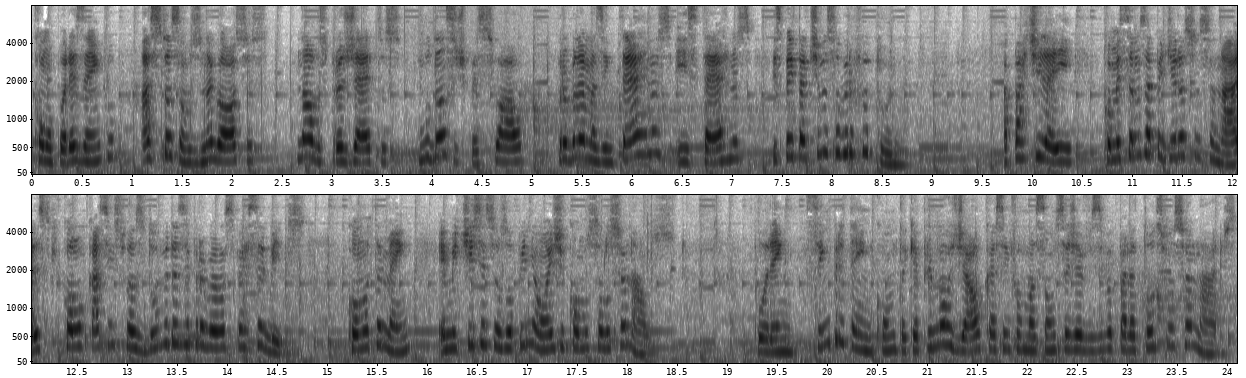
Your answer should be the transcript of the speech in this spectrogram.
como por exemplo a situação dos negócios, novos projetos, mudança de pessoal, problemas internos e externos, expectativas sobre o futuro. A partir daí, começamos a pedir aos funcionários que colocassem suas dúvidas e problemas percebidos, como também emitissem suas opiniões de como solucioná-los. Porém, sempre tenha em conta que é primordial que essa informação seja visível para todos os funcionários.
